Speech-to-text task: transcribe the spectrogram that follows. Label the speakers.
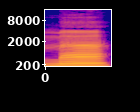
Speaker 1: ما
